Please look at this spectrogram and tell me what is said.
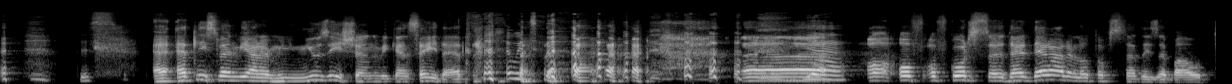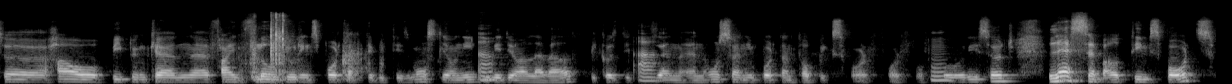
this at least when we are a musician, we can say that. uh, yeah. Of, of course, uh, there, there are a lot of studies about uh, how people can uh, find flow during sport activities, mostly on individual ah. level, because it is an, an also an important topics for, for, for, mm. for research. Less about team sports,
